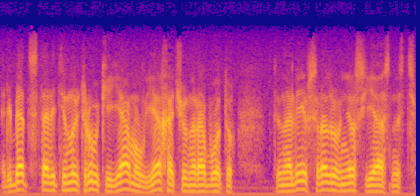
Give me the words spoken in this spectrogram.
ребята стали тянуть руки. Я, мол, я хочу на работу. Теналиев сразу внес ясность.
